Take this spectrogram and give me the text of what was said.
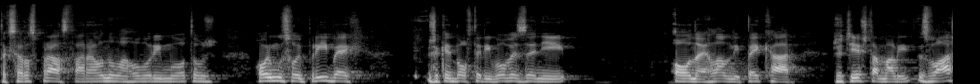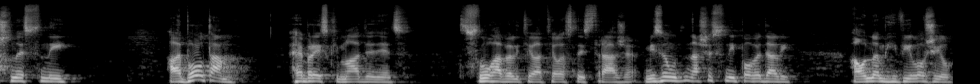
tak sa rozpráva s faraónom a hovorí mu o tom, že, hovorí mu svoj príbeh, že keď bol vtedy vo vezení, on aj hlavný pekár, že tiež tam mali zvláštne sny, ale bol tam hebrejský mladenec, sluha veliteľa telesnej stráže. My sme mu naše sny povedali a on nám ich vyložil.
